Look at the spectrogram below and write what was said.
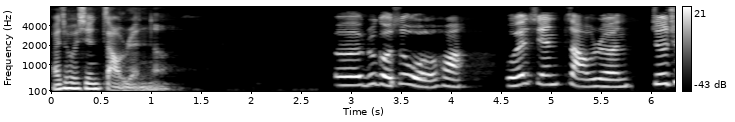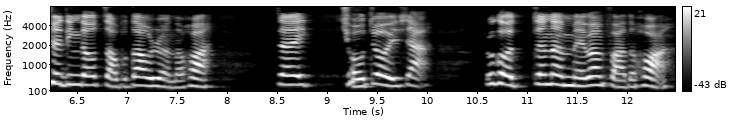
还是会先找人呢？呃，如果是我的话，我会先找人，就是确定都找不到人的话，再求救一下。如果真的没办法的话，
